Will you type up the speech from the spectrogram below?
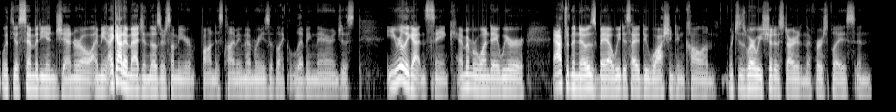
with Yosemite in general. I mean, I got to imagine those are some of your fondest climbing memories of like living there and just you really got in sync. I remember one day we were after the nose bail, we decided to do Washington Column, which is where we should have started in the first place. And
